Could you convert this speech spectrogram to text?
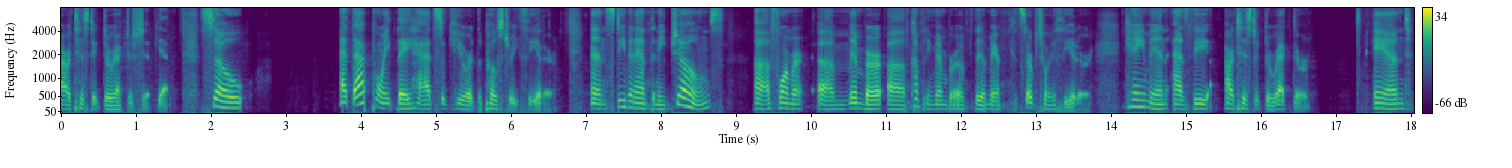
artistic directorship yet. So at that point, they had secured the Post Street Theater, and Stephen Anthony Jones. Uh, former uh, member of company member of the American Conservatory Theater, came in as the artistic director, and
